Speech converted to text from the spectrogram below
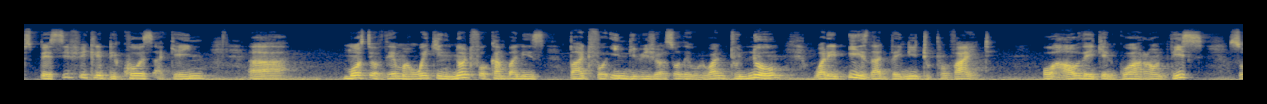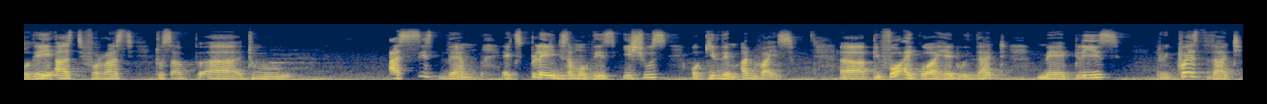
specifically because again uh, most of them are working not for companies but for individuals. So they would want to know what it is that they need to provide or how they can go around this. So they asked for us to sub uh, to assist them explain some of these issues or give them advice. Uh, before i go ahead with that may i please request that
